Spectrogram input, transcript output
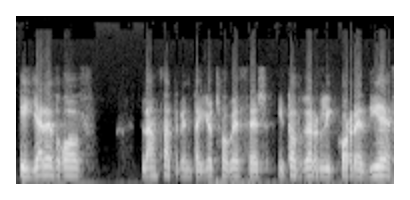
Y Jared Goff lanza 38 veces y Todd Gurley corre 10.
